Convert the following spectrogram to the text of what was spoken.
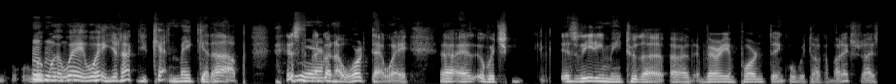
mm-hmm. wait, wait, wait, you're not, you can't make it up. It's yeah. not going to work that way, uh, which is leading me to the uh, very important thing when we talk about exercise.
